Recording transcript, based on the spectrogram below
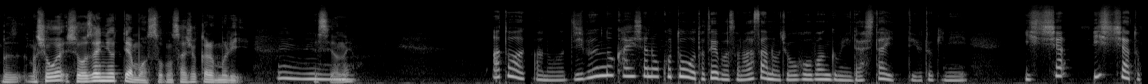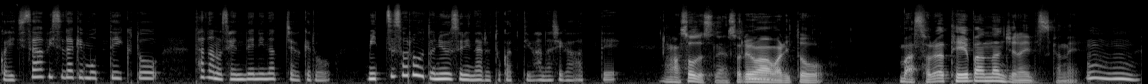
むまあ商材商材によってはもうその最初から無理うんうんうん。ですよね。あとはあの自分の会社のことを例えばその朝の情報番組に出したいっていう時に1社1社とか1サービスだけ持っていくとただの宣伝になっちゃうけど3つ揃うとニュースになるとかっていう話があって。あそうですね。それは割と、まあそれは定番なんじゃないですかね。うんうん。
